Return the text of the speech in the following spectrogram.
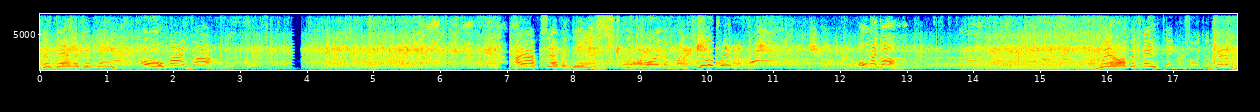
They're damaging me! Oh my god! I have 70! Destroy them, my children! Oh my god! Where are the cave takers so we could get them?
